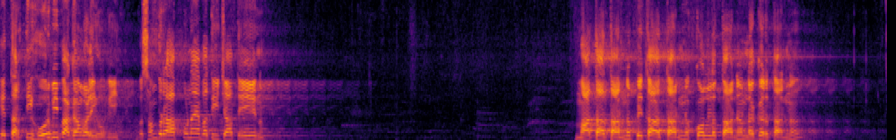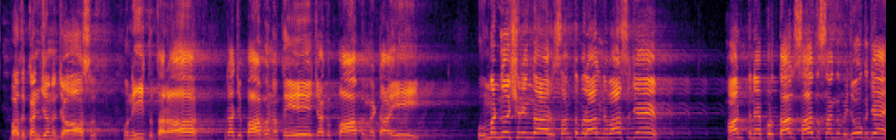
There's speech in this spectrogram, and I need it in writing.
ਇਹ ਧਰਤੀ ਹੋਰ ਵੀ ਭਾਗਾਂ ਵਾਲੀ ਹੋ ਗਈ। ਬਸੰਧਰਾ ਪੁਨੈਵਤੀ ਚਾਤੇਨ ਮਾਤਾ ਧਨ, ਪਿਤਾ ਧਨ, ਕੁੱਲ ਧਨ, ਨਗਰ ਧਨ। ਪਦ ਕੰਜਨ ਜਾਸ, ਪੁਨੀਤ ਧਰਾ। ਰਜ ਪਾਵਨ ਤੇ ਜਗ ਪਾਪ ਮਿਟਾਈ। ਉਮੰਡਲ ਸ਼੍ਰਿੰਗਾਰ ਸੰਤ ਮਰਾਲ ਨਿਵਾਸ ਜੈ। ਹੰਤ ਨੇ ਪੁਰਤਾਲ ਸਾਧ ਸੰਗ ਵਿਜੋਗ ਜੈ।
